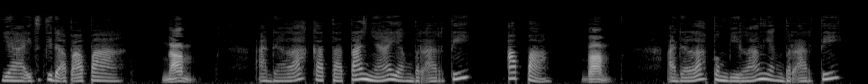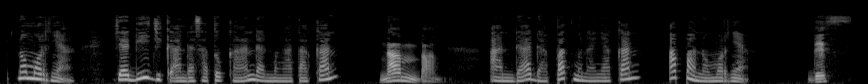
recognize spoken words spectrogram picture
Ya, itu tidak apa-apa. Nam. Adalah kata tanya yang berarti apa. Bam. Adalah pembilang yang berarti nomornya. Jadi, jika Anda satukan dan mengatakan Nam bam. Anda dapat menanyakan apa nomornya. This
